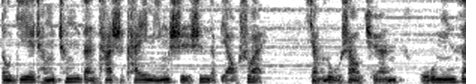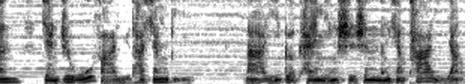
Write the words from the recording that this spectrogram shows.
都竭诚称赞他是开明士绅的表率。像陆少全、吴民三，简直无法与他相比。哪一个开明士绅能像他一样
